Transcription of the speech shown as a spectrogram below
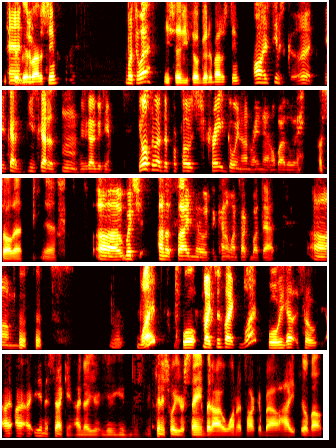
You feel And good about his team? What's what? He said you feel good about his team? Oh, his team's good. He's got a he's got a mm, he's got a good team. He also has a proposed trade going on right now, by the way. I saw that. Yeah. Uh, which on a side note, I kind of want to talk about that. Um, what? Well, Like just like what? well, we got so I, I in a second. I know you're, you you just finished what you're saying, but I want to talk about how you feel about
